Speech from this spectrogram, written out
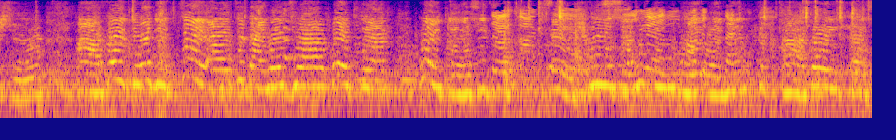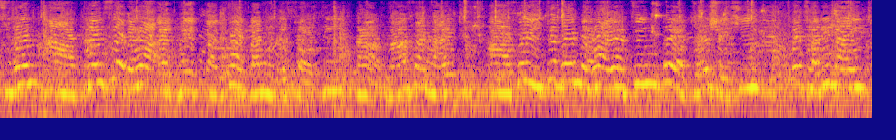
时，啊，所以今日最后这台火车要行过桥时阵，诶，非常精彩我们，啊，所以呃，喜欢啊拍摄的话，诶，可以赶快把你的手机啊拿上来，啊，所以这边的话要经过左水溪，要请你来过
